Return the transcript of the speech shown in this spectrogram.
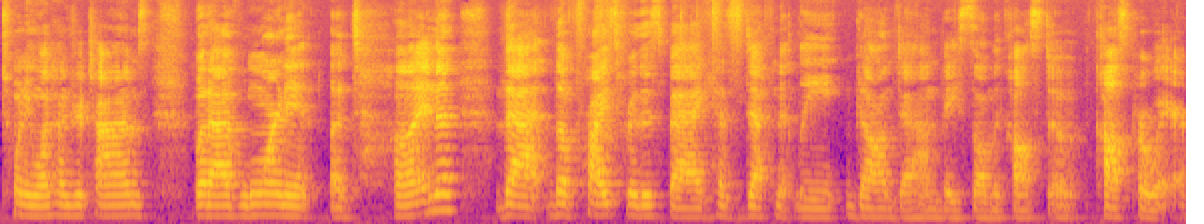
2100 times but I've worn it a ton that the price for this bag has definitely gone down based on the cost of cost per wear.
